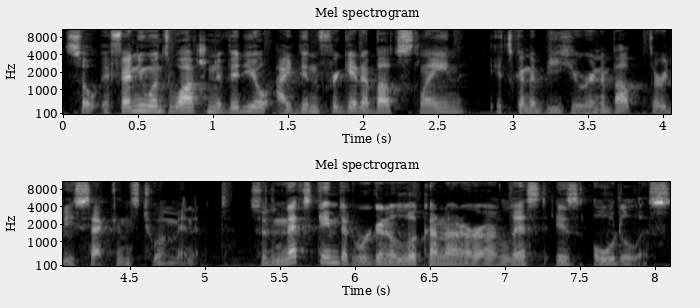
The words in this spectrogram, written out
So if anyone's watching the video, I didn't forget about Slain. It's going to be here in about 30 seconds to a minute. So the next game that we're going to look on our list is Odallus.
